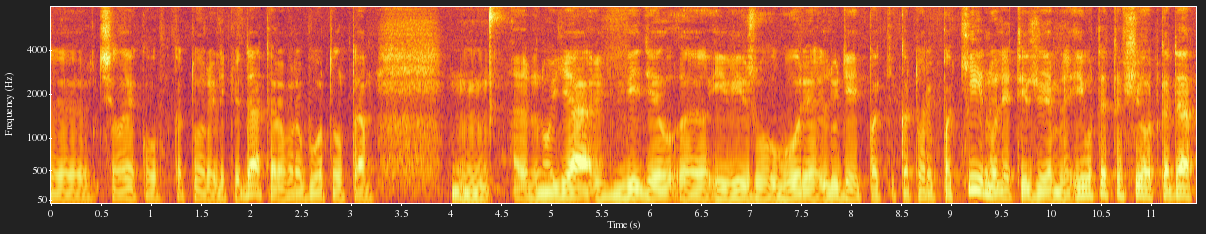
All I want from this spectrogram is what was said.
э, человеку, который ликвидатором работал там, м, э, но я видел э, и вижу горе людей, которые покинули эти земли. И вот это все, вот когда...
